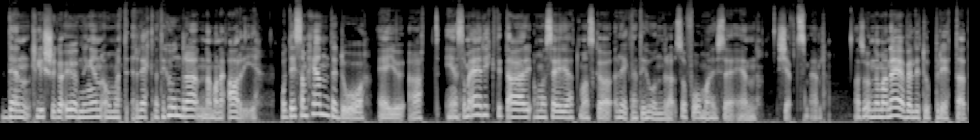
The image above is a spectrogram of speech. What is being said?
den klyschiga övningen om att räkna till hundra när man är arg. Och det som händer då är ju att en som är riktigt arg, om man säger att man ska räkna till hundra, så får man ju sig en käftsmäll. Alltså när man är väldigt uppretad,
